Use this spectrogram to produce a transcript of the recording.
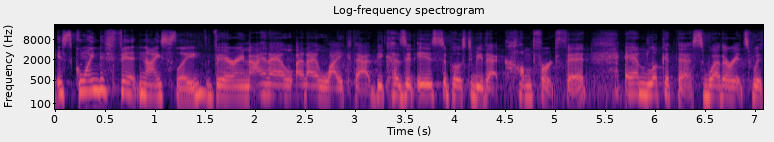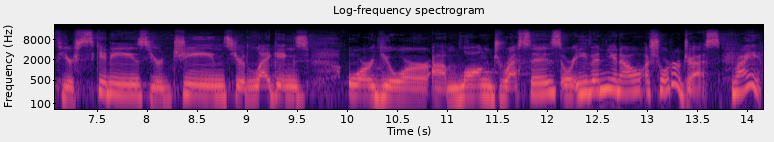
it's going to fit nicely. Very nice, and I, and I like that because it is supposed to be that comfort fit. And look at this, whether it's with your skinnies, your jeans, your leggings, or your um, long dresses, or even, you know, a shorter dress. Right.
